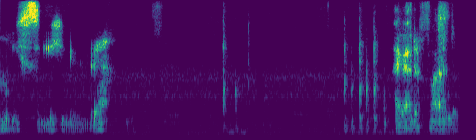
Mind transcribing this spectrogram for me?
Let me see here. I gotta find it.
